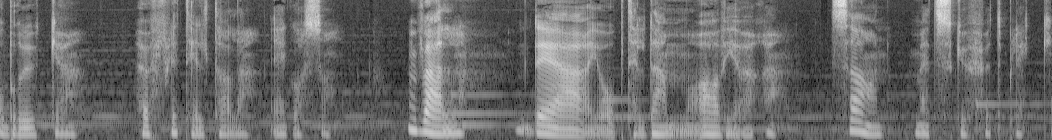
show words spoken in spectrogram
å bruke høflig tiltale, jeg også. Vel, det er jo opp til dem å avgjøre, sa han med et skuffet blikk.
